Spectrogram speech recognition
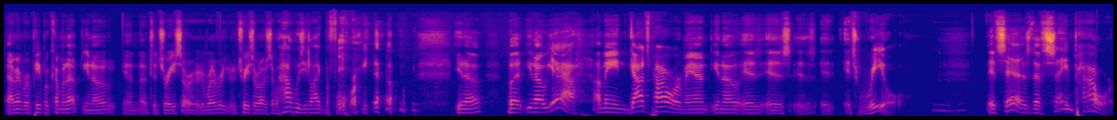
And I remember people coming up, you know, and uh, to Teresa or whatever Teresa would always say, "Well, how was he like before?" you know, you know. But you know, yeah, I mean, God's power, man, you know, is is is, is it's real. Mm-hmm. It says the same power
